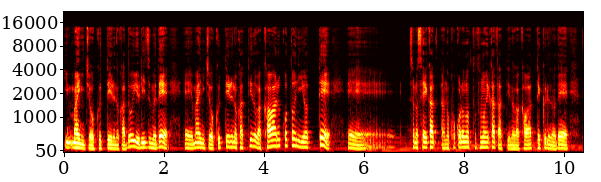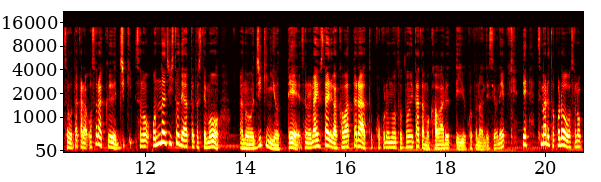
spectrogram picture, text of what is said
毎日を送っているのかどういうリズムで、えー、毎日を送っているのかっていうのが変わることによって、えー、その生活あの心の整え方っていうのが変わってくるのでそうだからおそらく時期その同じ人であったとしてもあの時期によってそのライフスタイルが変わったら心の整え方も変わるっていうことなんですよね。でつまるところその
